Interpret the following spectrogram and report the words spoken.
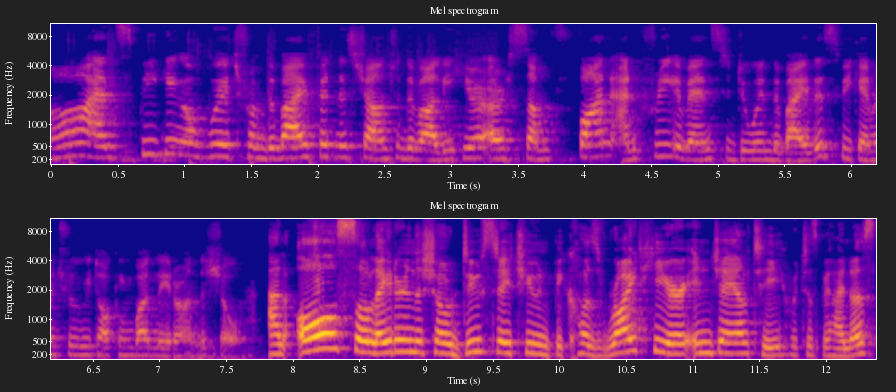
Oh, and speaking of which, from Dubai Fitness Challenge to Diwali, here are some fun and free events to do in Dubai this weekend, which we'll be talking about later on the show. And also later in the show, do stay tuned because right here in JLT, which is behind us,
